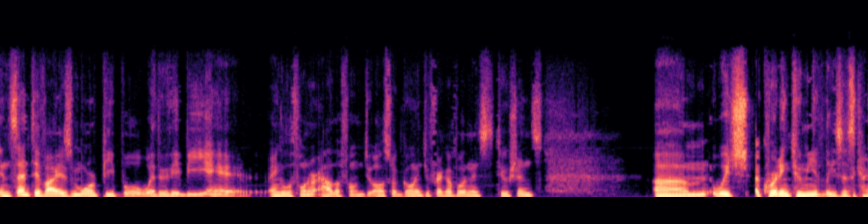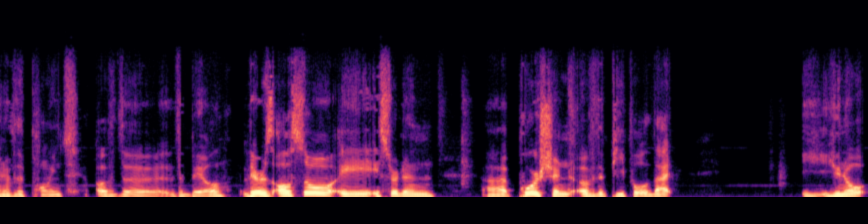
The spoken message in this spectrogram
incentivize more people whether they be anglophone or allophone to also go into francophone institutions um, which, according to me at least, is kind of the point of the the bill. There's also a, a certain uh, portion of the people that you know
